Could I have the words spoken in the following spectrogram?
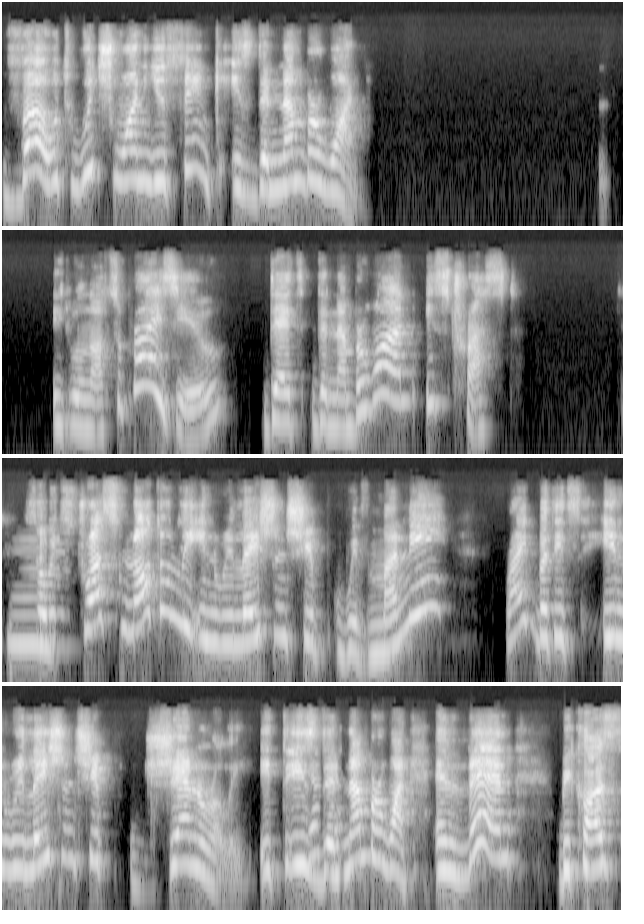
vote which one you think is the number one. It will not surprise you that the number one is trust. Mm. So it's trust not only in relationship with money, right? But it's in relationship generally. It is yeah. the number one. And then because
